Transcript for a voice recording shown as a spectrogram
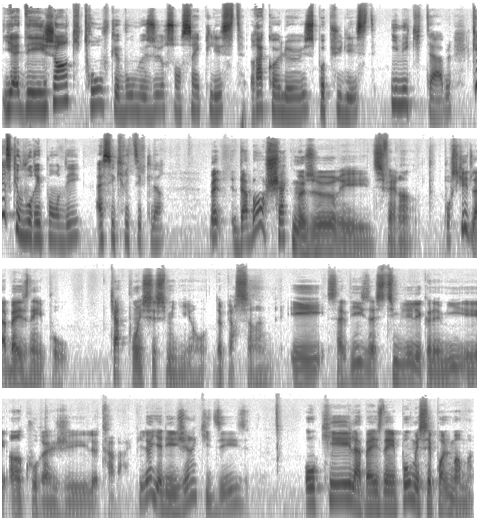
Il y a des gens qui trouvent que vos mesures sont simplistes, racoleuses, populistes, inéquitables. Qu'est-ce que vous répondez à ces critiques-là? Ben, d'abord, chaque mesure est différente. Pour ce qui est de la baisse d'impôts, 4,6 millions de personnes et ça vise à stimuler l'économie et encourager le travail. Puis là, il y a des gens qui disent OK, la baisse d'impôts, mais ce n'est pas le moment.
